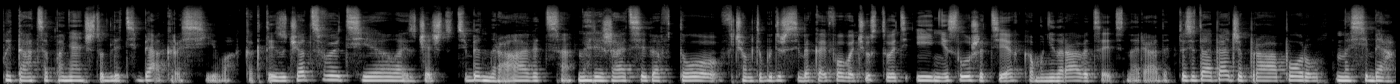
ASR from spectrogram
пытаться понять, что для тебя красиво, как-то изучать свое тело, изучать, что тебе нравится, наряжать себя в то, в чем ты будешь себя кайфово чувствовать и не слушать тех, кому не нравятся эти наряды. То есть это опять же про опору на себя.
